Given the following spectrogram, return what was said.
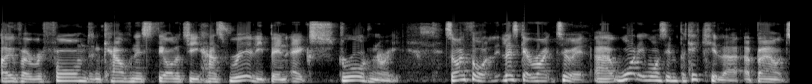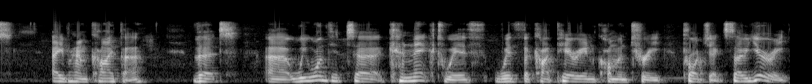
over Reformed and Calvinist theology has really been extraordinary. So I thought, let's get right to it. Uh, what it was in particular about Abraham Kuyper that uh, we wanted to connect with with the Kuyperian Commentary project. So, Uri,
